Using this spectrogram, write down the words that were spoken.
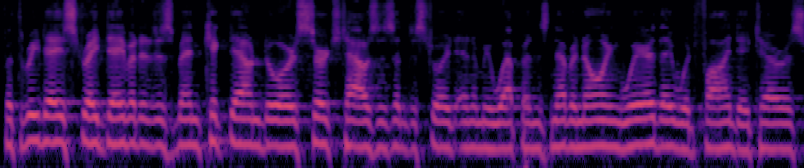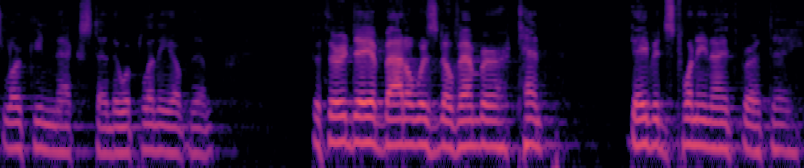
For three days straight, David and his men kicked down doors, searched houses, and destroyed enemy weapons, never knowing where they would find a terrorist lurking next, and there were plenty of them. The third day of battle was November 10th, David's 29th birthday.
